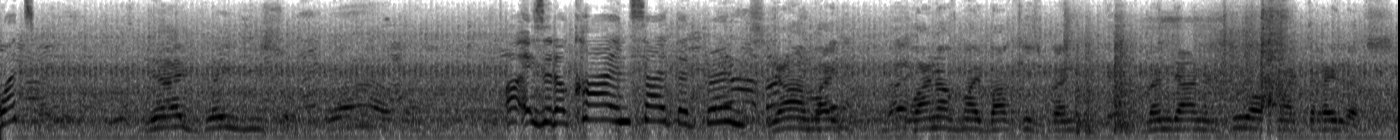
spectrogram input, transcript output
What? Yeah, I blame diesel. Oh, is it a car inside that burnt? Yeah, my one of my bakkies burned, burned down and two of my trailers.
